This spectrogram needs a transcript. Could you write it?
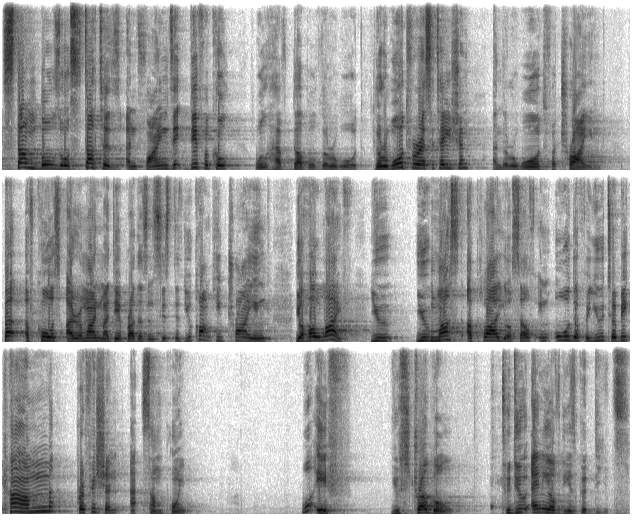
stumbles or stutters and finds it difficult will have double the reward. The reward for recitation and the reward for trying. But of course, I remind my dear brothers and sisters, you can't keep trying your whole life. You, you must apply yourself in order for you to become proficient at some point. What if you struggle to do any of these good deeds?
